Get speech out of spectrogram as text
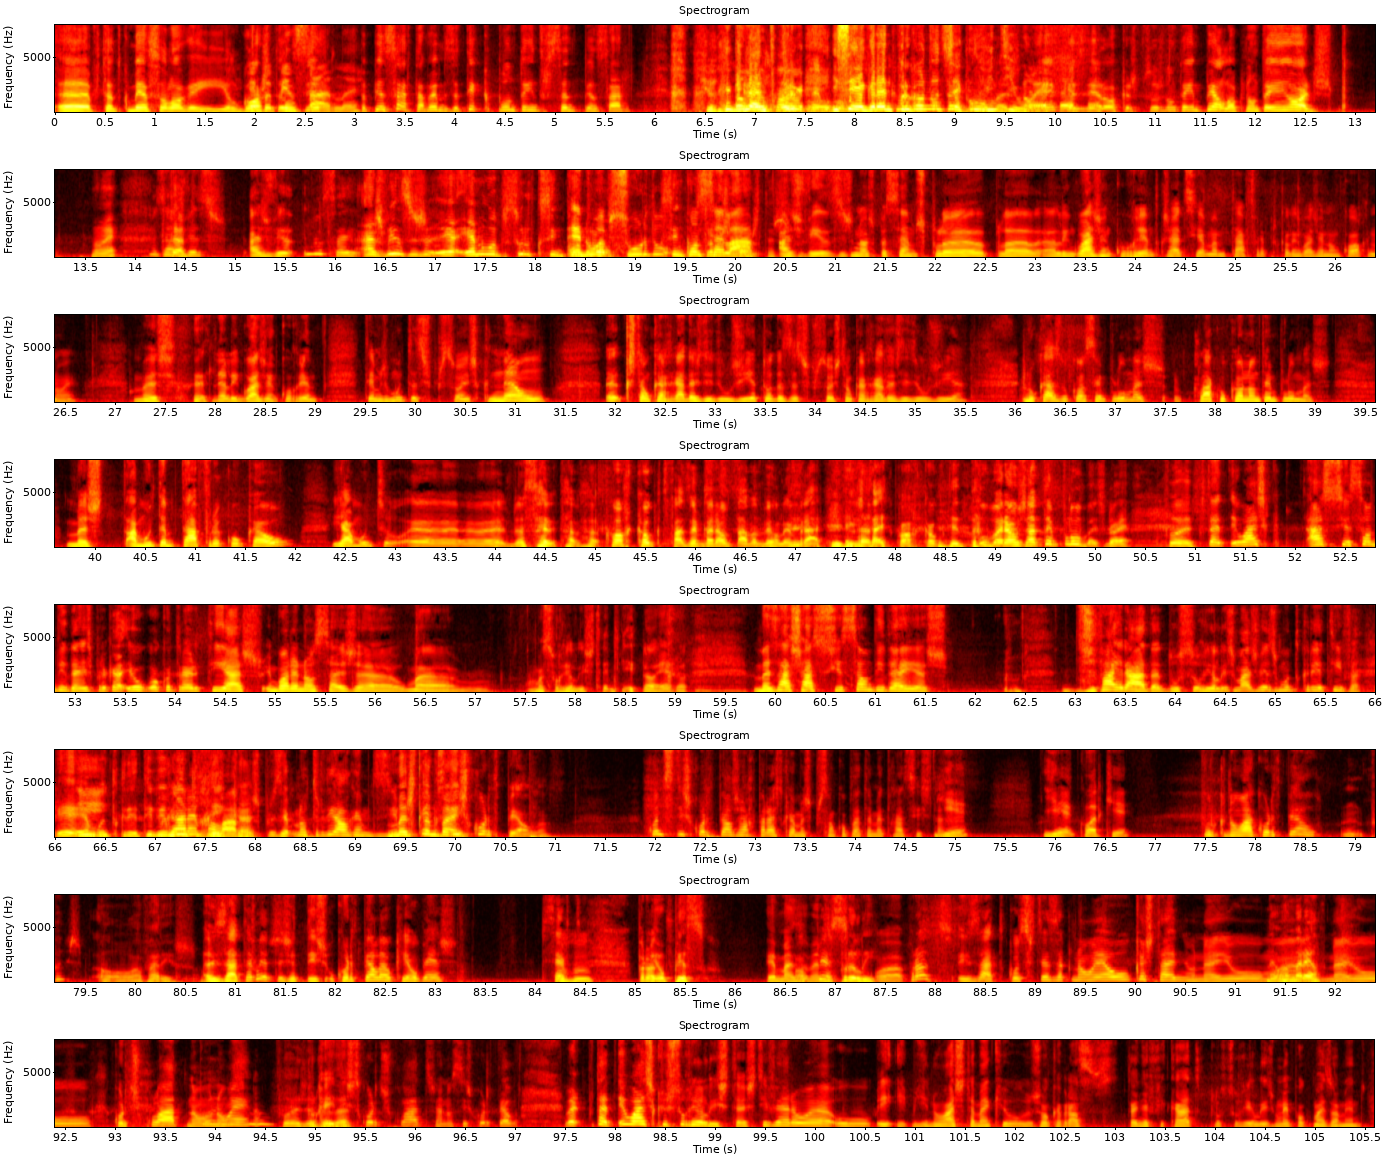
Ah, portanto, começa logo aí. Ele gosta para de dizer- pensar, não é? Para pensar, está bem, mas até que ponto é interessante pensar Grande per- Isso é a grande pergunta do século plumas, XXI. não é? Quer dizer, ou que as pessoas não têm pele, ou que não têm olhos, não é? Mas às Portanto, vezes, às vezes, não sei. Às vezes é, é no absurdo que se encontra. É no absurdo, se encontram sei lá, respostas. às vezes nós passamos pela, pela a linguagem corrente, que já de si é uma metáfora, porque a linguagem não corre, não é? Mas na linguagem corrente temos muitas expressões que não eh, que estão carregadas de ideologia, todas as expressões estão carregadas de ideologia. No caso do cão sem plumas, claro que o cão não tem plumas, mas há muita metáfora com o cão e há muito. eh, não sei, estava, corre cão que te fazem barão, estava-me a lembrar. Isto é, corre cão que- o barão já tem plumas, não é? Pois. Portanto, eu acho que a associação de ideias, para cá, eu, ao contrário de ti, acho, embora não seja uma, uma surrealista, não é? Mas acho a associação de ideias desvairada do surrealismo, às vezes muito criativa. É, é E muito criativa e muito em rica. palavras, por exemplo, no outro dia alguém me dizia, Mas que é que também- se diz cor de pele? Quando se diz cor de pele, já reparaste que é uma expressão completamente racista? E é. E é, claro que é. Porque não há cor de pele. Hum, Pois. Ou há várias. Exatamente, a gente diz, o cor de pele é o quê? É o bege. Certo? Pronto. É o pêssego. É mais ou Ao menos por ali. Ah, pronto, exato. Com certeza que não é o castanho, nem o, Nem o amarelo. nem o cor de chocolate, não, não é. Pois, é Porque aí verdade. diz cor de chocolate, já não se diz cor de pele. Bem, Portanto, eu acho que os surrealistas tiveram a, o. E, e- e não acho também que o João Cabral tenha ficado pelo surrealismo, nem pouco mais ou menos.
